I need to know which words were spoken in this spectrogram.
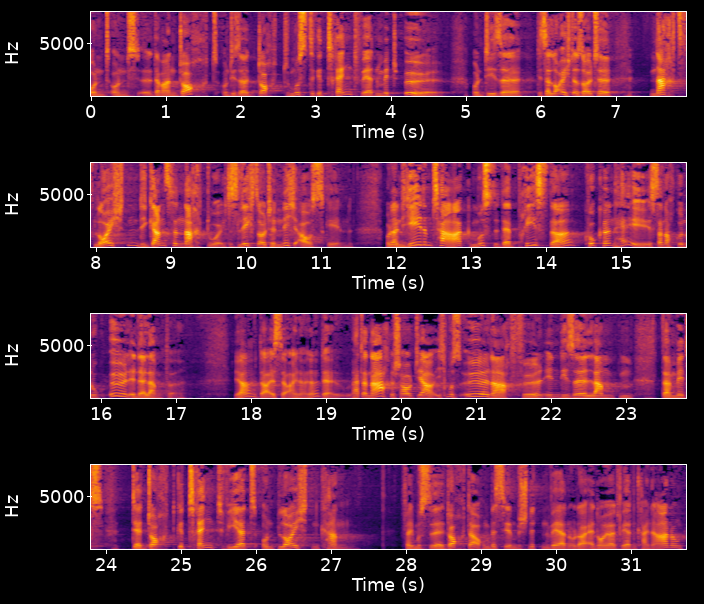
Und, und äh, da war ein Docht und dieser Docht musste getränkt werden mit Öl. Und diese, dieser Leuchter sollte nachts leuchten, die ganze Nacht durch. Das Licht sollte nicht ausgehen. Und an jedem Tag musste der Priester gucken, hey, ist da noch genug Öl in der Lampe? Ja, da ist ja einer. Ne? Der hat dann nachgeschaut, ja, ich muss Öl nachfüllen in diese Lampen, damit der Docht getränkt wird und leuchten kann. Vielleicht musste der Docht da auch ein bisschen beschnitten werden oder erneuert werden, keine Ahnung.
